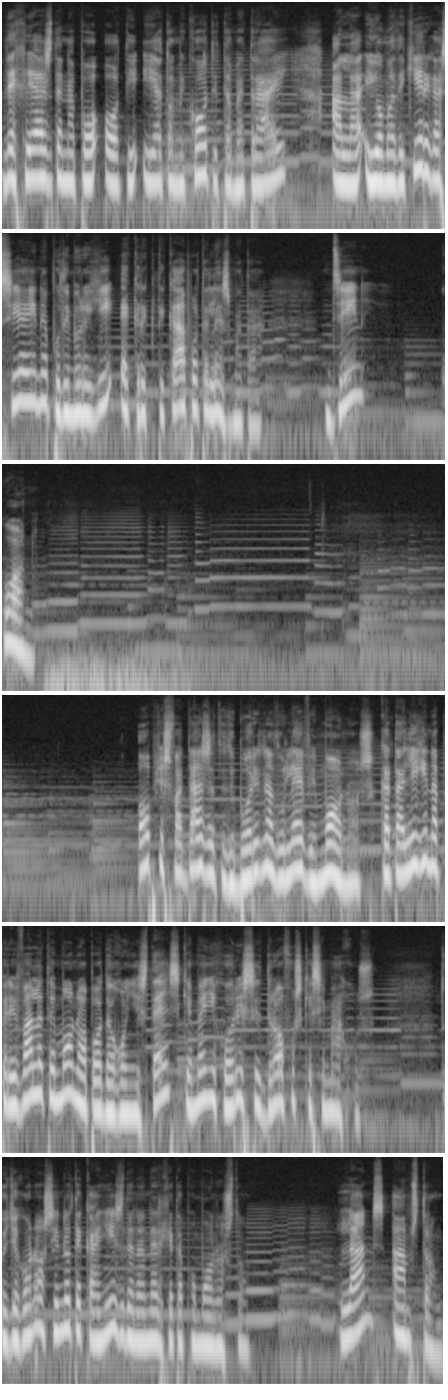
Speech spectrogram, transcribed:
Δεν χρειάζεται να πω ότι η ατομικότητα μετράει, αλλά η ομαδική εργασία είναι που δημιουργεί εκρηκτικά αποτελέσματα. Jean Kwon Όποιος φαντάζεται ότι μπορεί να δουλεύει μόνος, καταλήγει να περιβάλλεται μόνο από ανταγωνιστές και μένει χωρίς συντρόφους και συμμάχους. Το γεγονός είναι ότι κανείς δεν ανέρχεται από μόνος του. Lance Armstrong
